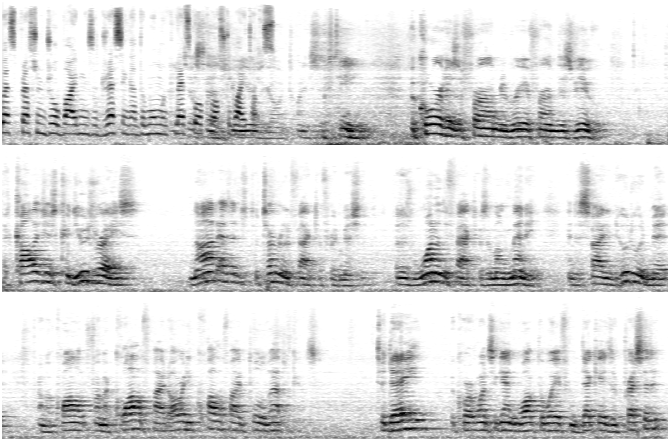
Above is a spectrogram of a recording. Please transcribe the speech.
U.S. President Joe Biden is addressing at the moment. Let's go across the White House. Ago in 2016, the court has affirmed and reaffirmed this view that colleges could use race not as a determinant factor for admission, but as one of the factors among many in deciding who to admit from a, quali- from a qualified, already qualified pool of applicants. Today, the court once again walked away from decades of precedent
